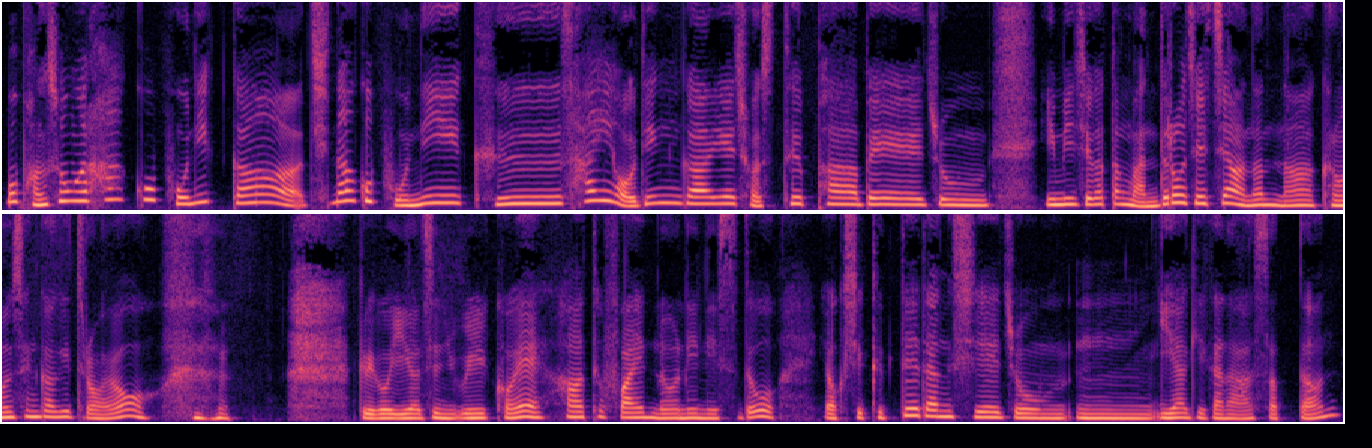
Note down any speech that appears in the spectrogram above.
뭐 방송을 하고 보니까 지나고 보니 그 사이 어딘가에 Just Pop의 좀 이미지가 딱 만들어지지 않았나 그런 생각이 들어요. 그리고 이어진 윌코의 How to Fight Loneliness도 역시 그때 당시에 좀, 음, 이야기가 나왔었던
